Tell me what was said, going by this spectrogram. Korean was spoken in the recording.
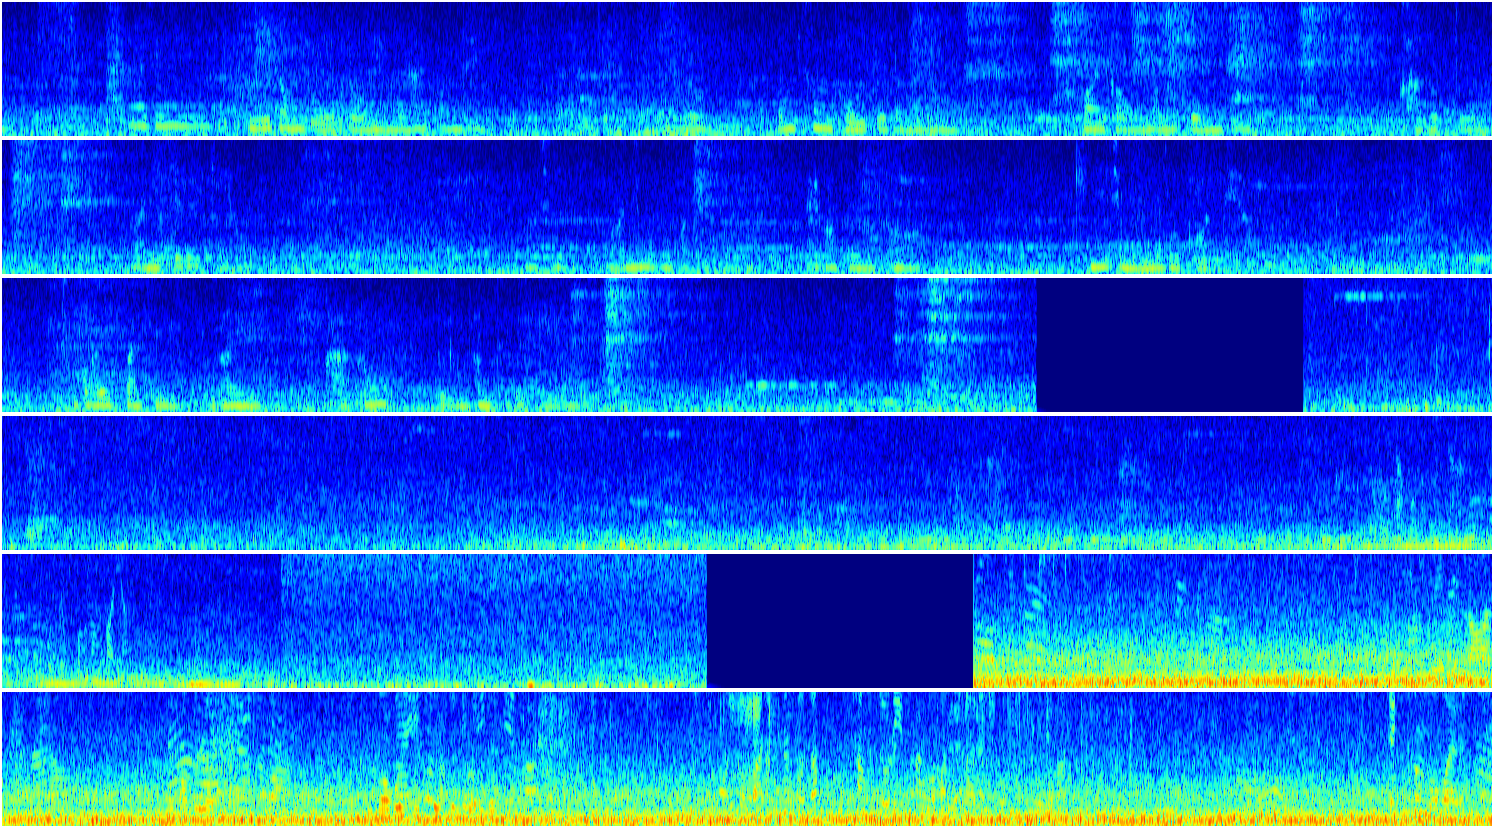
8일, 9일 정도 여행을 할 건데 지금 엄청 더울 때잖아요. 두바이가 얼마나 더운지 가서 또 많이 찍을게요. 아, 지금 많이 먹어가지고 배가 불러서 기내식 못 먹을 것 같아요. 두바이까지 무사히 가서 또 영상 찍을게요. 저희 기내식 나왔어요. 배가 불러서 먹을 수 있을지 모르겠어. 이거 맛있는 거다? 장조림 그거 맛이 나서 먹어봤어. 어, 쬐끔 먹어야겠다.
